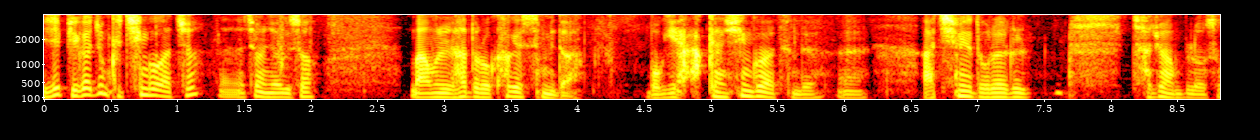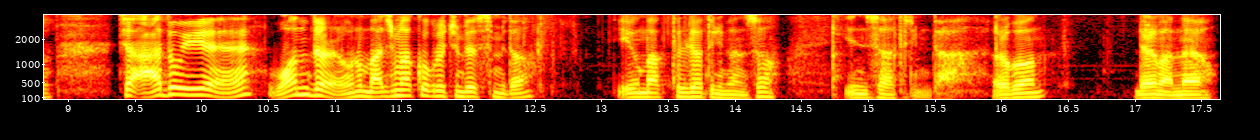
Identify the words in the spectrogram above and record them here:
이제 비가 좀 그친 것 같죠? 네, 저는 여기서 마무리를 하도록 하겠습니다. 목이 약간 쉰 것 같은데요. 네. 아침에 노래를 자주 안 불러서. 자, 아도이의 원더 오늘 마지막 곡으로 준비했습니다. 이 음악 들려드리면서 인사드립니다. 여러분, 내일 만나요.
